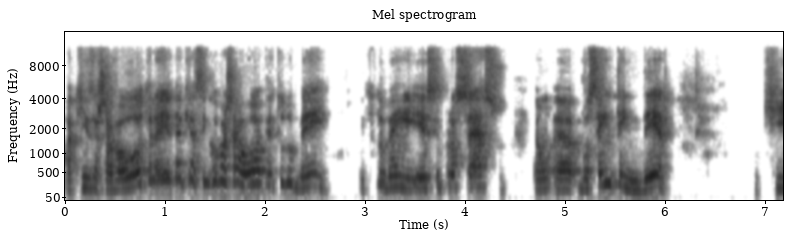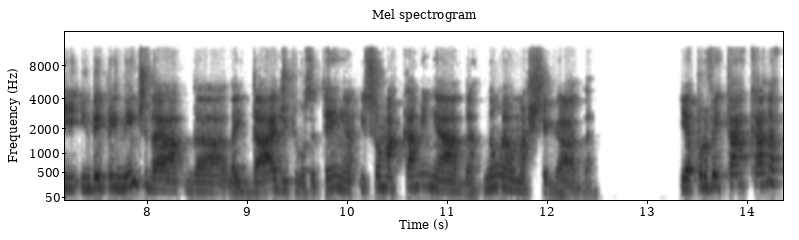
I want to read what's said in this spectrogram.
há 15 eu achava outra, e daqui a cinco eu vou achar outra, e tudo bem. E tudo bem, esse processo. Então, é, você entender que, independente da, da, da idade que você tenha, isso é uma caminhada, não é uma chegada. E aproveitar cada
